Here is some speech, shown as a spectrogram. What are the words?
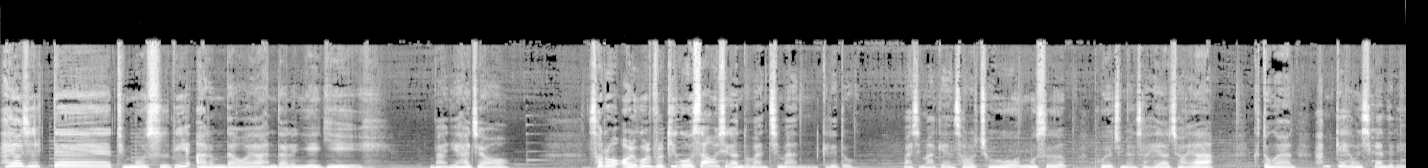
헤어질 때 뒷모습이 아름다워야 한다는 얘기 많이 하죠. 서로 얼굴 붉히고 싸운 시간도 많지만 그래도 마지막엔 서로 좋은 모습 보여주면서 헤어져야 그동안 함께 해온 시간들이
